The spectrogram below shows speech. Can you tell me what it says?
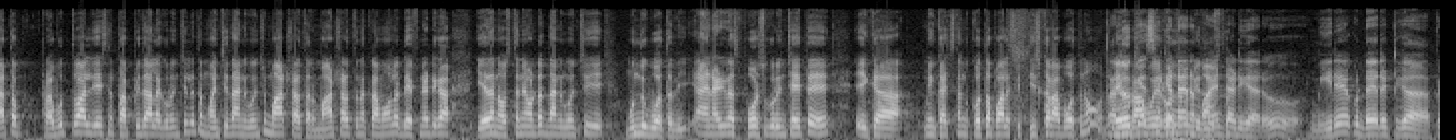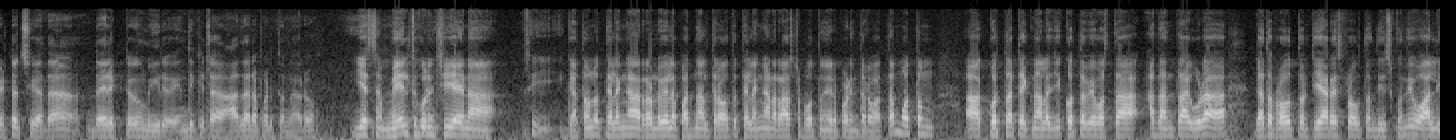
గత ప్రభుత్వాలు చేసిన తప్పిదాల గురించి లేదా మంచి దాని గురించి మాట్లాడతారు. మాట్లాడుతున్న క్రమంలో డెఫినెట్గా ఏదైనా వస్తూనే ఉంటుంది దాని గురించి ముందుకు పోతుంది. ఆయన అడిగిన స్పోర్ట్స్ గురించి అయితే ఇక మేము ఖచ్చితంగా కొత్త పాలసీ తీసుకురాబోతున్నాం. పాయింట్ అడిగారు. మీరే ఒక డైరెక్ట్గా పెట్టొచ్చు కదా. డైరెక్ట్ మీరు ఎందుకు ఇట్లా ఆధారపడుతున్నారు? ఎస్ మేల్స్ గురించి ఆయన గతంలో తెలంగాణ రెండు వేల పద్నాలుగు తర్వాత తెలంగాణ రాష్ట్ర ప్రభుత్వం ఏర్పడిన తర్వాత మొత్తం కొత్త టెక్నాలజీ కొత్త వ్యవస్థ అదంతా కూడా గత ప్రభుత్వం టీఆర్ఎస్ ప్రభుత్వం తీసుకుంది. వాళ్ళు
